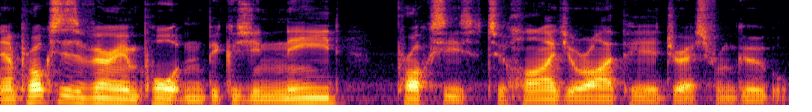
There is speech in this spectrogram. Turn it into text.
Now proxies are very important because you need proxies to hide your IP address from Google.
